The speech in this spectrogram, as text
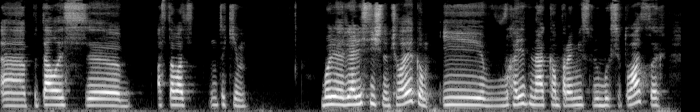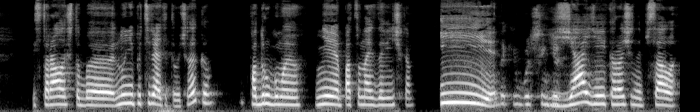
э, пыталась э, оставаться ну, таким более реалистичным человеком и выходить на компромисс в любых ситуациях. И старалась, чтобы, ну, не потерять этого человека, подругу мою, не пацана из Давинчика. И я ей, короче, написала,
